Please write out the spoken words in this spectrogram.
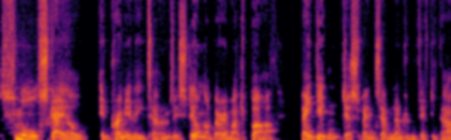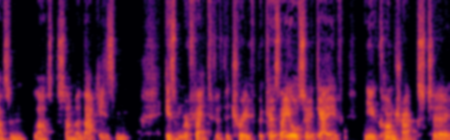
small scale in Premier League terms. It's still not very much, but they didn't just spend 750,000 last summer. That isn't isn't reflective of the truth because they also gave new contracts to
